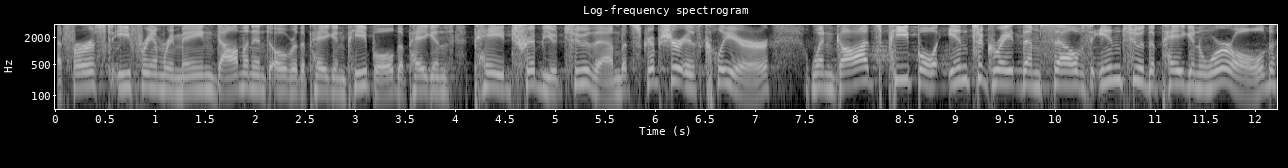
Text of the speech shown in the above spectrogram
At first, Ephraim remained dominant over the pagan people. The pagans paid tribute to them. But Scripture is clear when God's people integrate themselves into the pagan world,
